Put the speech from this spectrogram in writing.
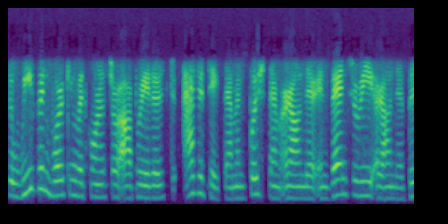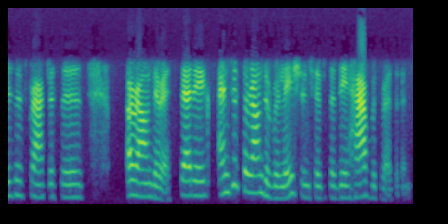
So we've been working with corner store operators to agitate them and push them around their inventory, around their business practices, around their aesthetics, and just around the relationships that they have with residents.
